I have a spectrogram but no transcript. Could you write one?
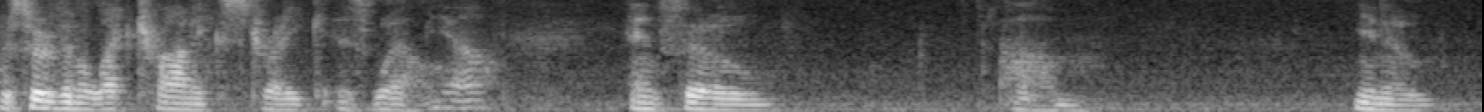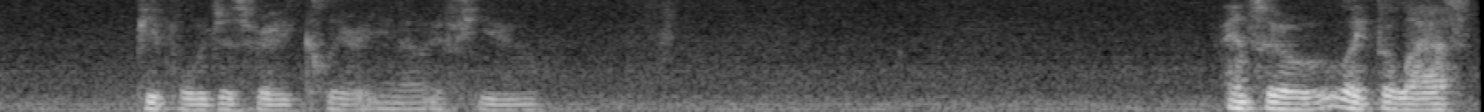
there's sort of an electronic strike as well. Yeah. and so, um, you know, people were just very clear, you know, if you. And so, like, the last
